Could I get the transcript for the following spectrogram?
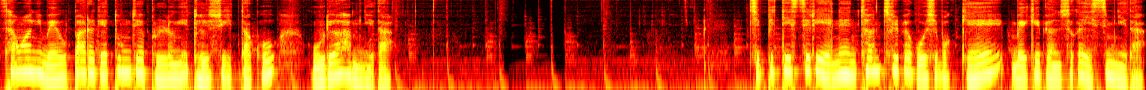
상황이 매우 빠르게 통제 불능이 될 수 있다고 우려합니다. GPT-3에는 1750억 개의 매개 변수가 있습니다.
